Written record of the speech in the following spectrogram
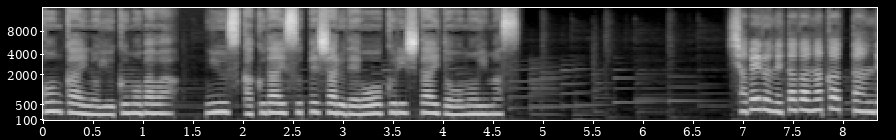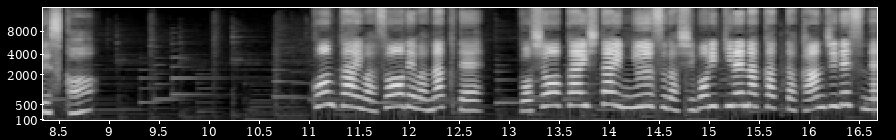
今回のゆくもばは、ニュース拡大スペシャルでお送りしたいと思います。喋るネタがなかったんですか？今回はそうではなくて、ご紹介したいニュースが絞りきれなかった感じですね。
